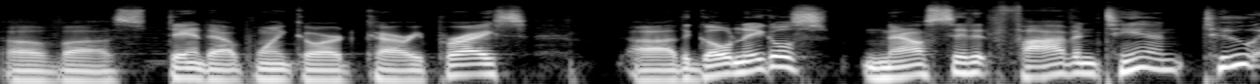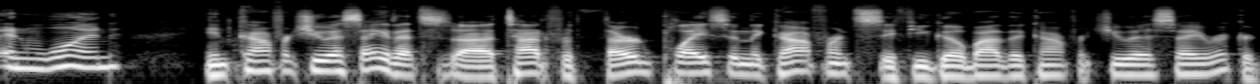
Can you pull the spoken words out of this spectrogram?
of uh, standout point guard Khari Price. Uh, the Golden Eagles now sit at five and 10, 2 and one in Conference USA. That's uh, tied for third place in the conference if you go by the Conference USA record.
